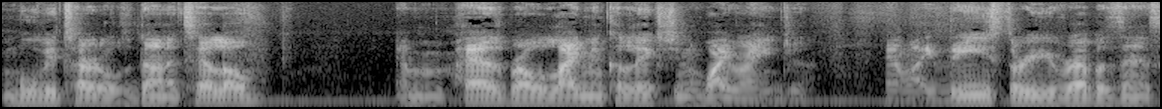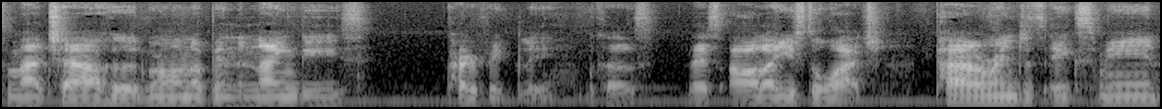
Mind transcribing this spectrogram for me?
movie Turtles Donatello and Hasbro Lightning Collection White Ranger. And like these three represents my childhood growing up in the 90s perfectly because that's all I used to watch. Power Rangers, X-Men,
